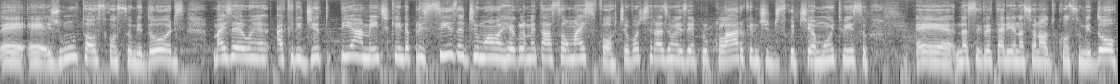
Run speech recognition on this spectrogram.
é, é, junto aos consumidores, mas eu acredito piamente que ainda precisa de uma regulamentação mais forte. Eu vou te trazer um exemplo claro que a gente discutia muito isso é, na Secretaria Nacional do Consumidor,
